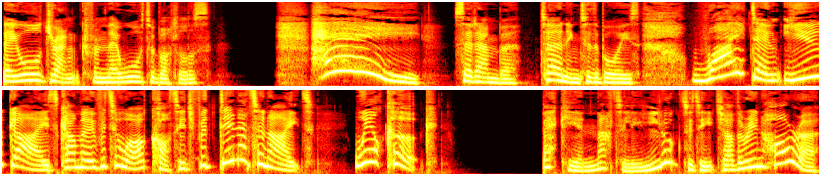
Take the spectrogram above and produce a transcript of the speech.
They all drank from their water bottles. Hey, said Amber, turning to the boys. Why don't you guys come over to our cottage for dinner tonight? We'll cook. Becky and Natalie looked at each other in horror.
